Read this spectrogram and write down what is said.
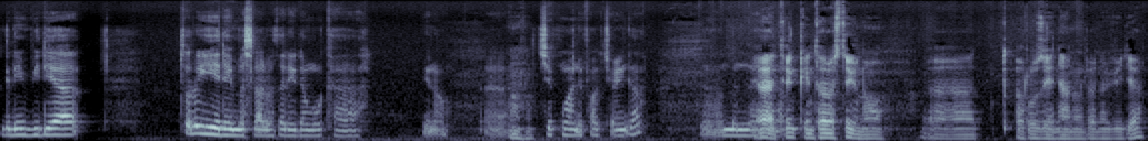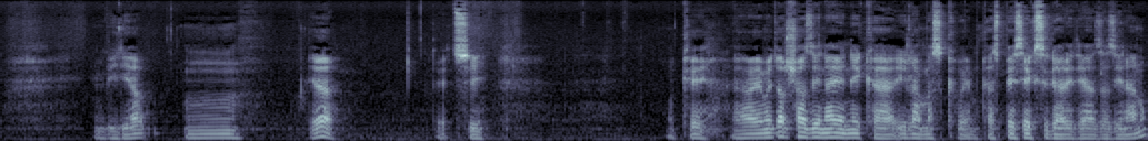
እንግዲህ Nvidia ጥሩ እየሄደ ይመስላል። በተለይ ደግሞ ከ chip manufacturing ጋር think interesting ነው። ጥሩ ዜና ነው ለ Nvidia Nvidia። yeah okay። የመጨረሻ ዜና እኔ ከ Elon Musk ወይም ከ SpaceX ጋር የተያዘ ዜና ነው።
